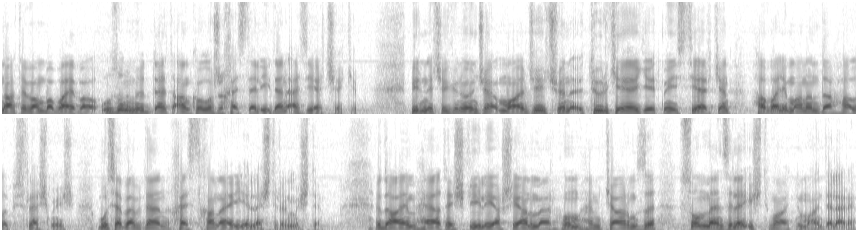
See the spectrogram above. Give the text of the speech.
Natəvan Babayeva uzun müddət onkoloji xəstəlikdən əziyyət çəkib. Bir neçə gün öncə müalicə üçün Türkiyəyə getmək istəyərkən hava limanında halı pisləşmiş. Bu səbəbdən xəstəxanaya yerləşdirilmişdi. Daim həyat eşqi ilə yaşayan mərhum həmkarımızı son mənzilə ictimaiyyət nümayəndələri,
